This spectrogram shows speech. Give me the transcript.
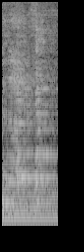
tonight.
